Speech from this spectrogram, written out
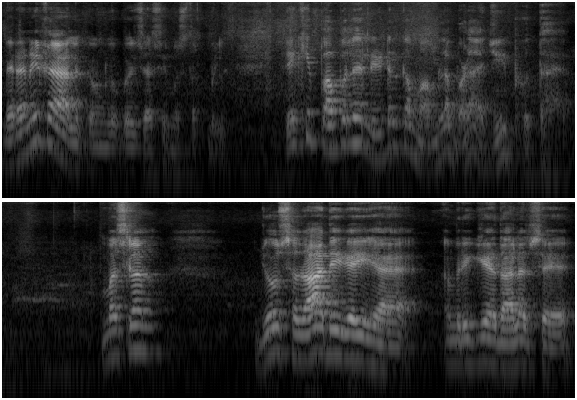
میرا نہیں خیال ہے کہ ان کو کوئی سیاسی مستقبل ہے۔ دیکھیے پاپولر لیڈر کا معاملہ بڑا عجیب ہوتا ہے۔ مثلا جو سزا دی گئی ہے امریکی عدالت سے،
